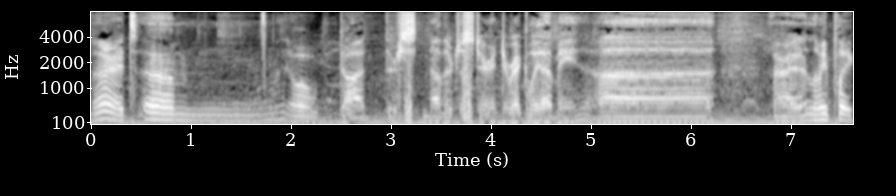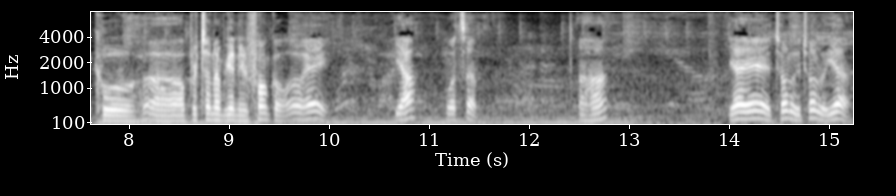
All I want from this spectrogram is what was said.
All right. Um. Oh God, they're now they're just staring directly at me. Uh. All right. Let me play cool. Uh, I'll pretend I'm getting a phone call. Oh hey. Yeah. What's up? Uh huh. Yeah, yeah, yeah. Totally, totally. Yeah.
